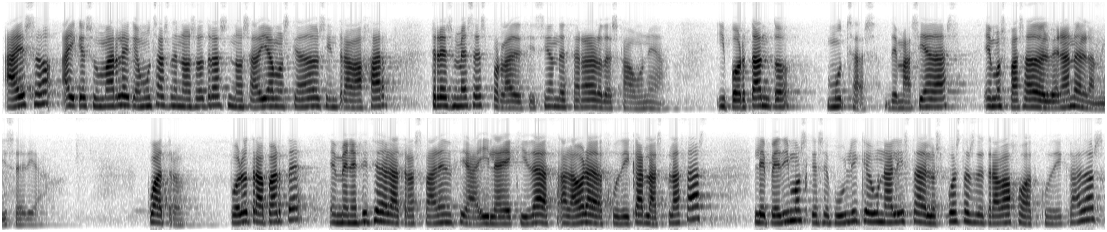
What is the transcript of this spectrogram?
A eso hay que sumarle que muchas de nosotras nos habíamos quedado sin trabajar tres meses por la decisión de cerrar Ordescagunea y, por tanto, muchas, demasiadas, hemos pasado el verano en la miseria. Cuatro. Por otra parte, en beneficio de la transparencia y la equidad a la hora de adjudicar las plazas, le pedimos que se publique una lista de los puestos de trabajo adjudicados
